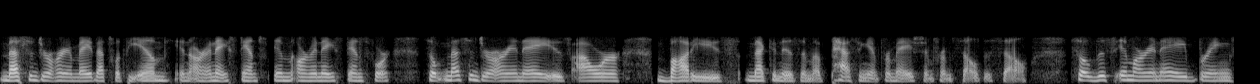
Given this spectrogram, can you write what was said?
messenger RNA. That's what the M in RNA stands mRNA stands for. So messenger RNA is our body's mechanism of passing information from cell to cell. So this mRNA brings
